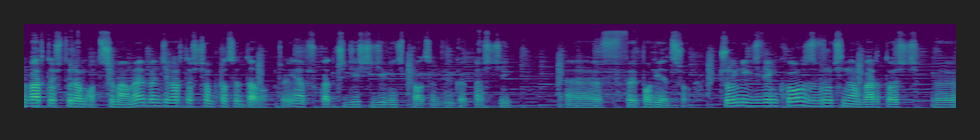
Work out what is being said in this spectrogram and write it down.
wartość, którą otrzymamy będzie wartością procentową, czyli na przykład 39% wilgotności e, w powietrzu. Czujnik dźwięku zwróci nam wartość w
